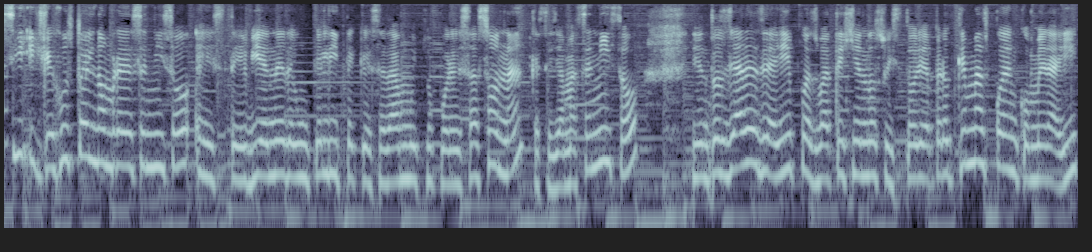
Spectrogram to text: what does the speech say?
Sí, y que justo el nombre de cenizo este, viene de un quelite que se da mucho por esa zona, que se llama cenizo, y entonces ya desde ahí pues va tejiendo su historia. Pero ¿qué más pueden comer ahí?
